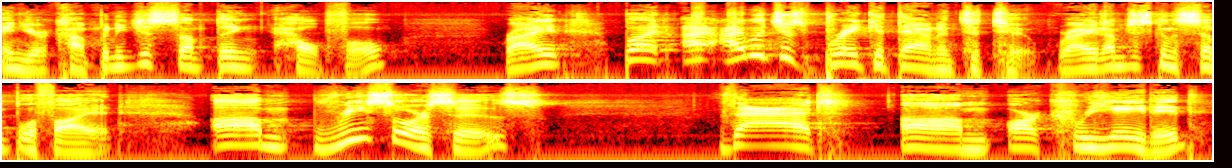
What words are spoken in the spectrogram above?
and your company, just something helpful, right? But I, I would just break it down into two, right? I'm just going to simplify it um, resources that um, are created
